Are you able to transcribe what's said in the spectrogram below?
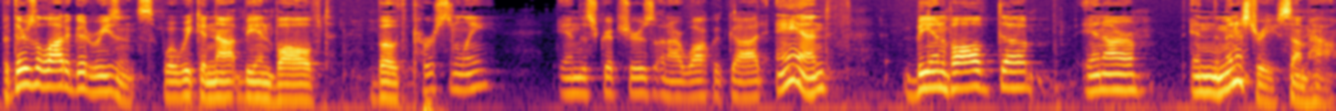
But there's a lot of good reasons where we cannot be involved both personally in the scriptures on our walk with God and be involved uh, in our in the ministry somehow.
